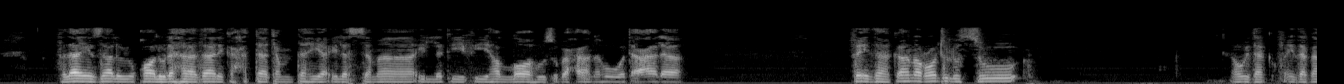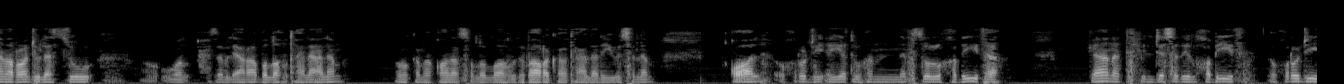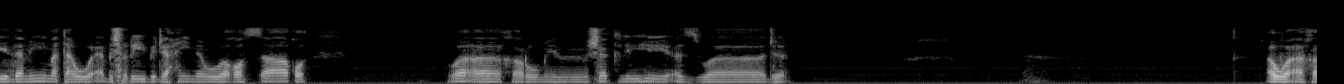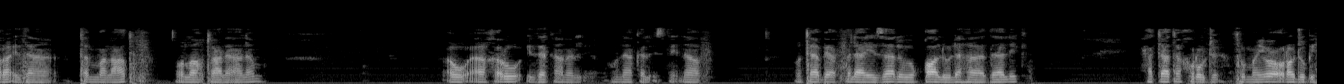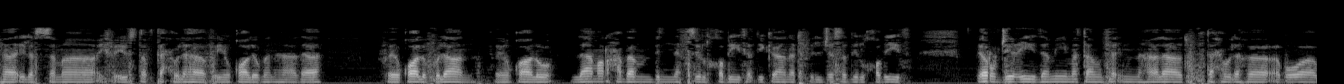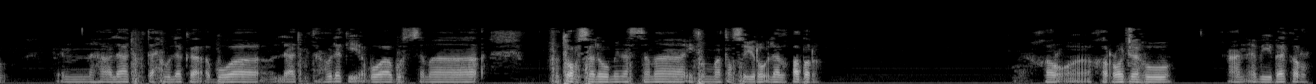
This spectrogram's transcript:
فلا يزال يقال لها ذلك حتى تنتهي إلى السماء التي فيها الله سبحانه وتعالى. فإذا كان الرجل السوء أو إذا فإذا كان الرجل السوء وحسب الإعراب الله تعالى أعلم وكما قال صلى الله تبارك وتعالى عليه وسلم قال أخرجي أيتها النفس الخبيثة. كانت في الجسد الخبيث. أخرجي ذميمة وأبشري بجحيم وغساق. وآخر من شكله أزواج. أو آخر إذا تم العطف. والله تعالى أعلم. أو آخر إذا كان هناك الاستئناف. متابع فلا يزال يقال لها ذلك. حتى تخرج ثم يعرج بها إلى السماء فيستفتح لها فيقال من هذا؟ فيقال فلان فيقال لا مرحبا بالنفس الخبيثة كانت في الجسد الخبيث. ارجعي ذميمة فإنها لا تفتح لها أبواب. فإنها لا تفتح لك أبواب لا تفتح لك أبواب السماء. فترسل من السماء ثم تصير إلى القبر. خرجه عن أبي بكر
